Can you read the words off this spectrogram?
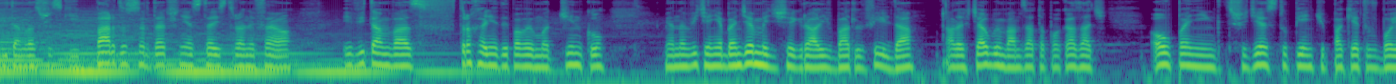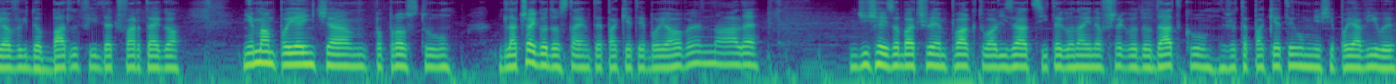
witam was wszystkich bardzo serdecznie z tej strony Feo i witam was w trochę nietypowym odcinku. Mianowicie nie będziemy dzisiaj grali w Battlefielda, ale chciałbym wam za to pokazać opening 35 pakietów bojowych do Battlefielda 4. Nie mam pojęcia po prostu dlaczego dostałem te pakiety bojowe, no ale dzisiaj zobaczyłem po aktualizacji tego najnowszego dodatku, że te pakiety u mnie się pojawiły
